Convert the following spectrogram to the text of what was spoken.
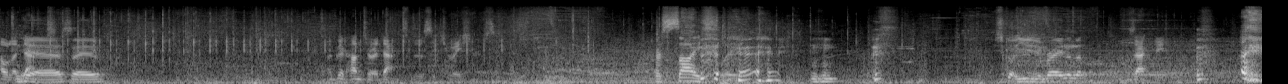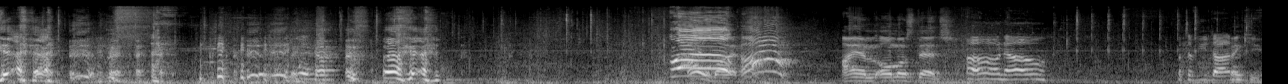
I'll adapt. Yeah, so A good hunter adapts to the situations. Precisely. just gotta use your brain in it. Exactly. Oh my! Ah! I am almost dead. Oh no! What have you done? Thank you.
